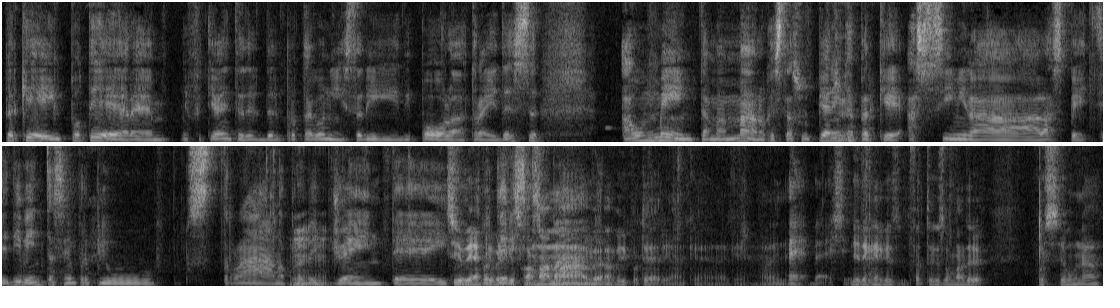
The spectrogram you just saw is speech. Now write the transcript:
perché il potere effettivamente del, del protagonista di, di Paul Atreides aumenta man mano che sta sul pianeta Sì. perché assimila la spezia e diventa sempre più strano, preveggente, i Mm. Sì, suoi beh, anche poteri perché sua mamma espandono. aveva i poteri anche. anche- Eh beh sì. Direi che anche il fatto che sua madre fosse una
